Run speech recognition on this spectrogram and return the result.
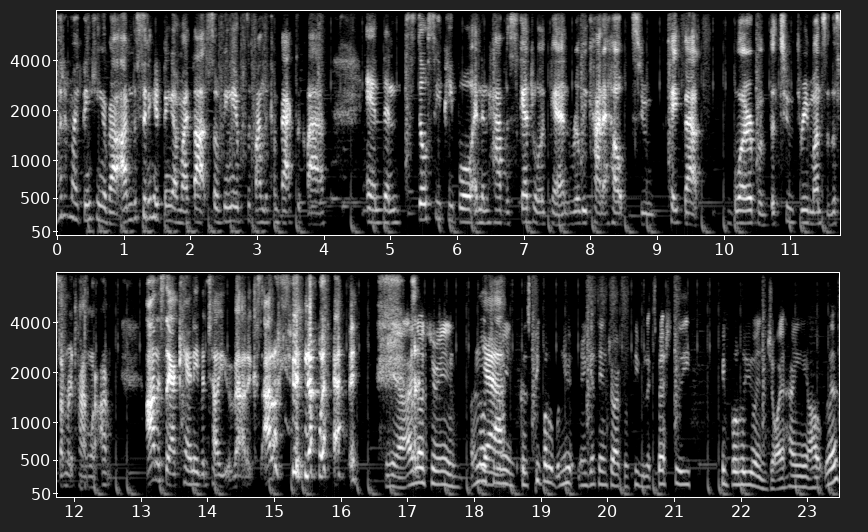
what am I thinking about? I'm just sitting here thinking of my thoughts. So being able to finally come back to class and then still see people and then have a schedule again really kind of helped to take that blurb of the two, three months of the summertime where I'm honestly I can't even tell you about it because I don't even know what happened. Yeah, I know what you mean. I know Yeah. what you mean. Because people, when you when you get to interact with people, especially people who you enjoy hanging out with,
